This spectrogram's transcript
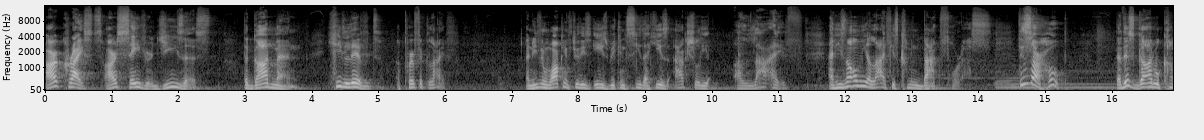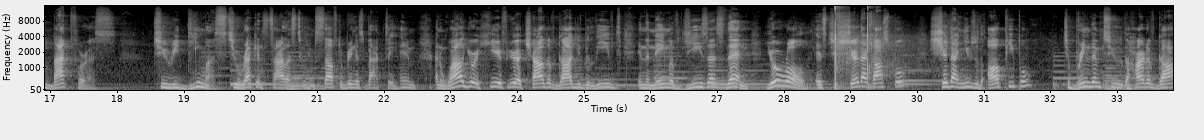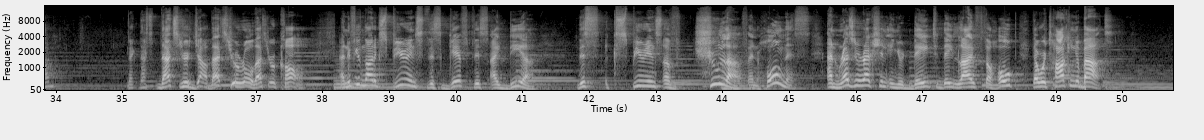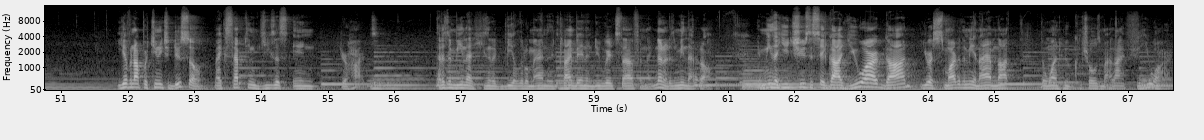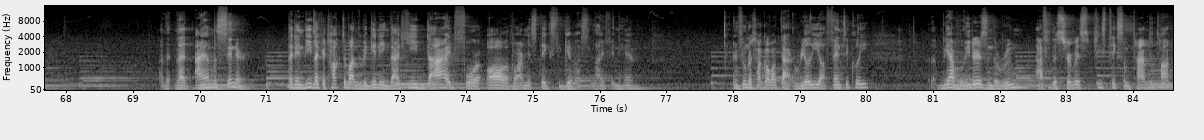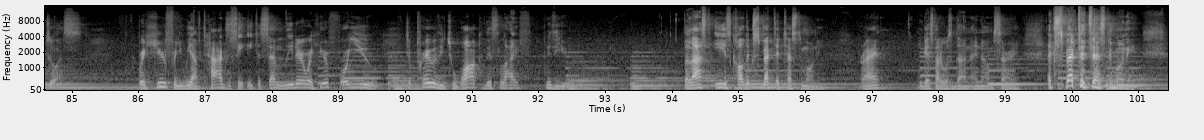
our Christ, our Savior, Jesus, the God man, he lived a perfect life. And even walking through these eves, we can see that he is actually alive. And he's not only alive, he's coming back for us. This is our hope that this God will come back for us to redeem us, to reconcile us to himself, to bring us back to him. And while you're here, if you're a child of God, you believed in the name of Jesus, then your role is to share that gospel, share that news with all people, to bring them to the heart of God like that's, that's your job, that's your role, that's your call. And if you've not experienced this gift, this idea, this experience of true love and wholeness and resurrection in your day to day life, the hope that we're talking about, you have an opportunity to do so by accepting Jesus in your heart. That doesn't mean that he's gonna be a little man and climb in and do weird stuff and like, no, no, it doesn't mean that at all. It means that you choose to say, God, you are God, you are smarter than me, and I am not the one who controls my life. You are. That, that I am a sinner. That indeed, like I talked about in the beginning, that He died for all of our mistakes to give us life in Him. And if you want to talk about that really authentically, we have leaders in the room after the service. Please take some time to talk to us. We're here for you. We have tags that say HSM leader. We're here for you to pray with you, to walk this life with you. The last E is called expected testimony, right? You guys thought it was done. I know, I'm sorry. Expected testimony.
